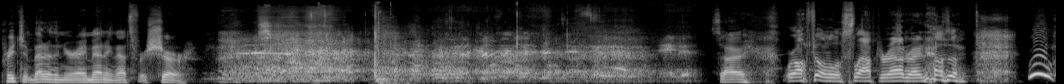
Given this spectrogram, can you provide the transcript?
Preaching better than you're amening, that's for sure. Sorry, we're all feeling a little slapped around right now. So, woo!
